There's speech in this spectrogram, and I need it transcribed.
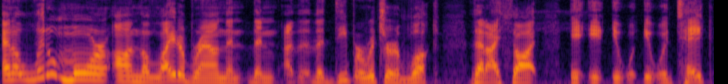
and a little more on the lighter brown than than uh, the, the deeper, richer look that I thought it it, it, w- it would take.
